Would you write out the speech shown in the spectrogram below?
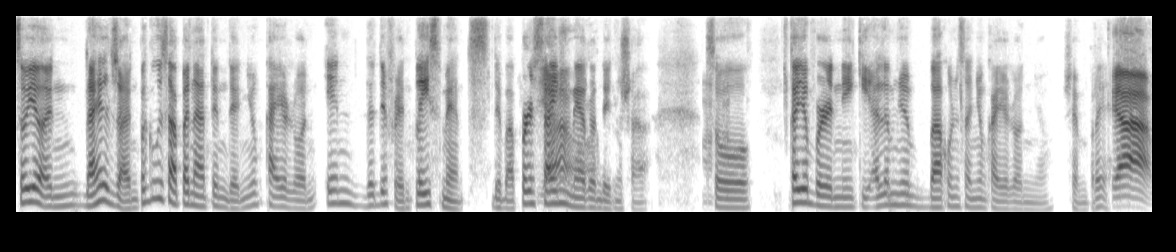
So yun, dahil dyan, pag-uusapan natin din yung Chiron in the different placements. 'di ba Per sign, Yeah. meron din siya. So, kayo, Bern, Nikki, alam niyo ba kung saan yung Chiron nyo? Syempre. yeah.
